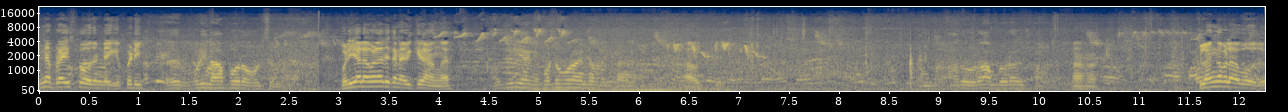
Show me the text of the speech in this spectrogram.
என்ன ப்ரைஸ் போகுது இன்றைக்கு இப்படி? இப்படி நாற்பது ரூபா ஹோல்சேல் வெளியால் எவ்வளோ இதுக்கு விற்கிறாங்க பண்ணிக்கிறாங்க? ஆ ஓகே அறுபது ரூபா ஐம்பது ரூபா விற்பாங்க. ஆஹா. கிழங்கு எவ்வளோ போகுது?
